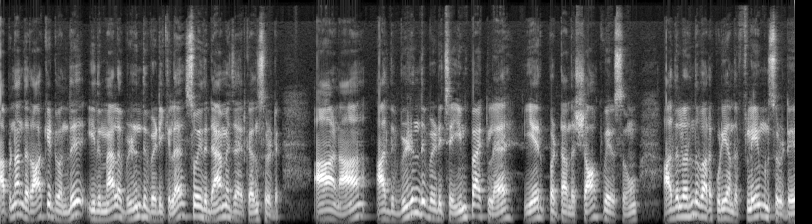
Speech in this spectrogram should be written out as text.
அப்படின்னா அந்த ராக்கெட் வந்து இது மேலே விழுந்து வெடிக்கல. ஸோ இது டேமேஜ் ஆயிருக்காதுன்னு சொல்லிட்டு. ஆனால் அது விழுந்து வெடித்த இம்பேக்டில் ஏற்பட்ட அந்த ஷாக் வேவ்ஸும் அதுலேருந்து வரக்கூடிய அந்த ஃப்ளேம்னு சொல்லிட்டு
